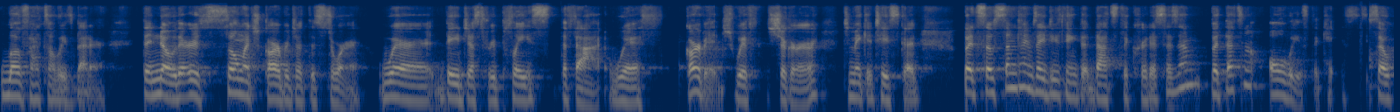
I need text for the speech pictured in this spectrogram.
low fat's always better. Then no, there is so much garbage at the store where they just replace the fat with garbage, with sugar to make it taste good. But so sometimes I do think that that's the criticism, but that's not always the case. So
